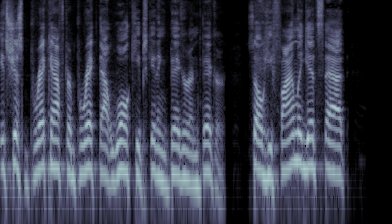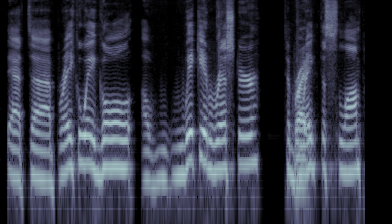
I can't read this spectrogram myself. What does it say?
it's just brick after brick. That wall keeps getting bigger and bigger. So he finally gets that that uh, breakaway goal, a wicked wrister to break Right. the slump.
